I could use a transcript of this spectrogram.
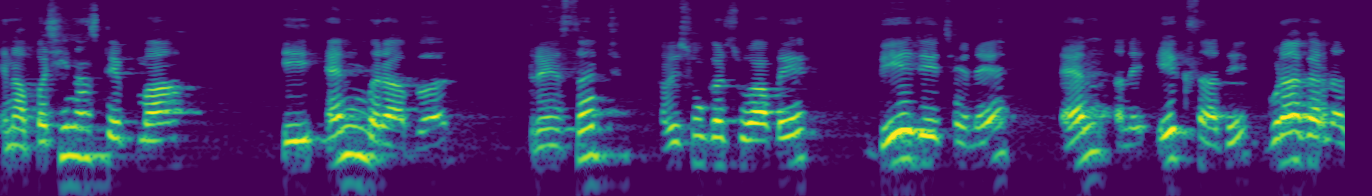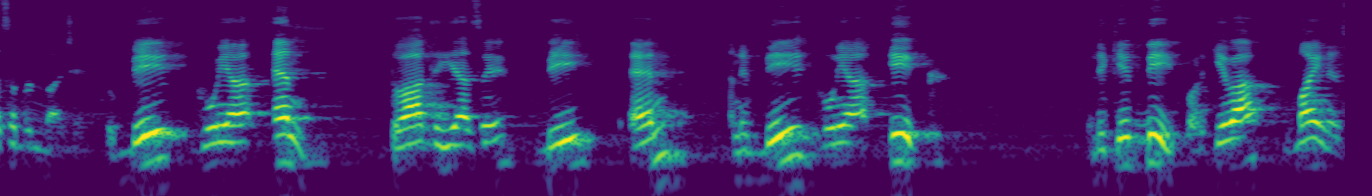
એના પછીના સ્ટેપમાં એ એન બરાબર ત્રેસઠ. હવે શું કરશું આપણે? બે જે છે ને, એન અને એક સાથે ગુણાકારના સંબંધમાં છે. તો બે ગુણ્યા એન. તો આ થઈ જશે બે એન અને બે ગુણ્યા એક. એટલે કે બે. પણ કેવા? માઇનસ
